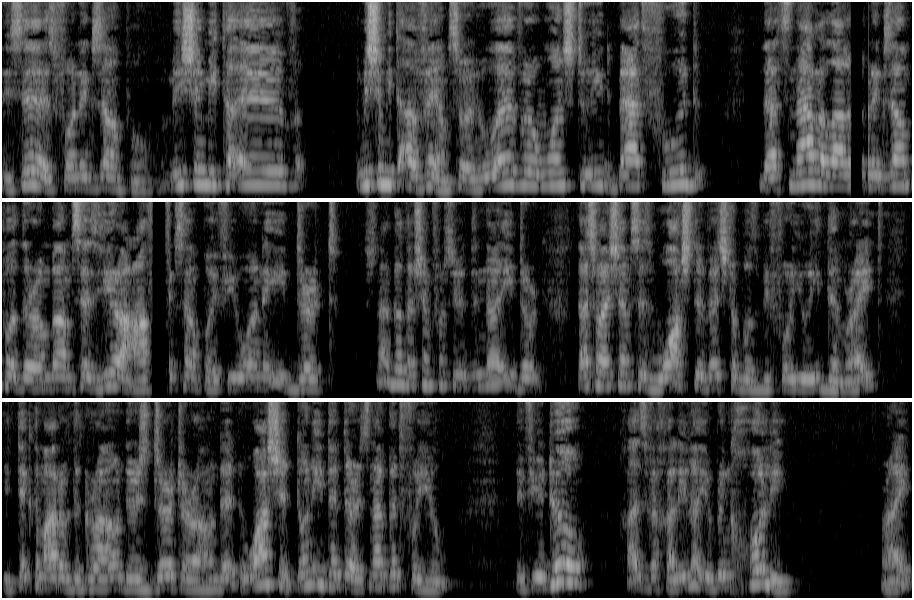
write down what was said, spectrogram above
He says, for an example, Mishemita'ev, Mishemita'aveh, I'm sorry, whoever wants to eat bad food, that's not allowed. For example, the Rambam says here, for example, if you want to eat dirt, it's not good. Hashem forces you do not eat dirt. That's why Hashem says wash the vegetables before you eat them, right? You take them out of the ground, there's dirt around it. Wash it. Don't eat the dirt. It's not good for you. If you do, chaz v'chalila, you bring choli, right?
